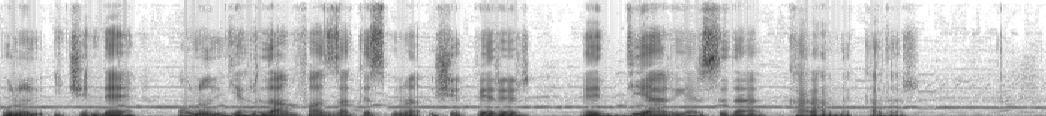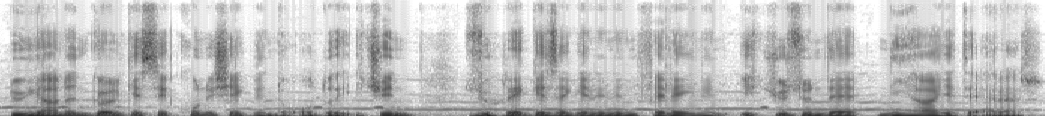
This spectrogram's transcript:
Bunun içinde onun yarıdan fazla kısmına ışık verir ve diğer yarısı da karanlık kalır. Dünyanın gölgesi koni şeklinde olduğu için Zühre gezegeninin feleğinin iç yüzünde nihayete erer.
